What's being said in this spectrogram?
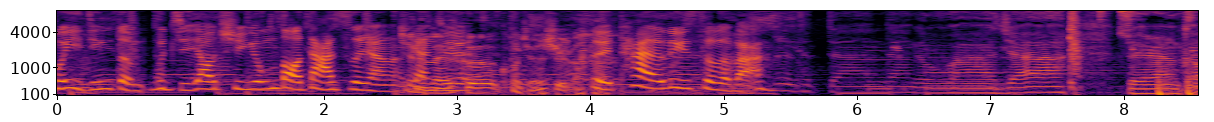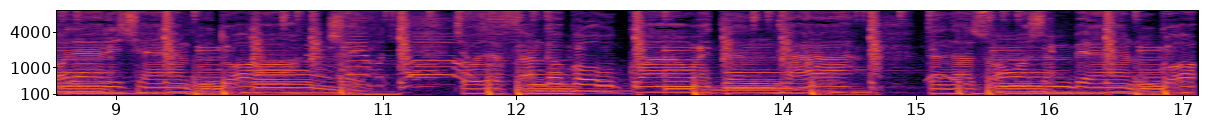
我已经等不及要去拥抱大自然了，感觉喝矿泉水吧。对，太绿色了吧。家，虽然口袋里钱不多，就在梵高博物馆外等他，等他从我身边路过。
